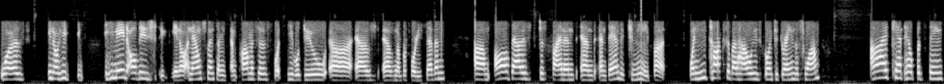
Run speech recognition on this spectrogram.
was, you know, he he made all these, you know, announcements and, and promises what he will do uh, as as number 47. Um, all of that is just fine and, and, and dandy to me. But when he talks about how he's going to drain the swamp, I can't help but think,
